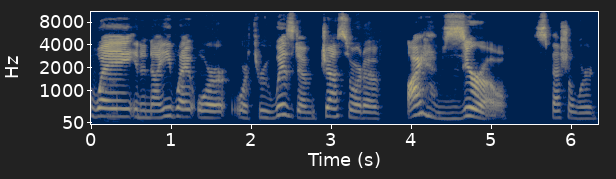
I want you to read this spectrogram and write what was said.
way, in a naive way, or or through wisdom. Just sort of I have zero special word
